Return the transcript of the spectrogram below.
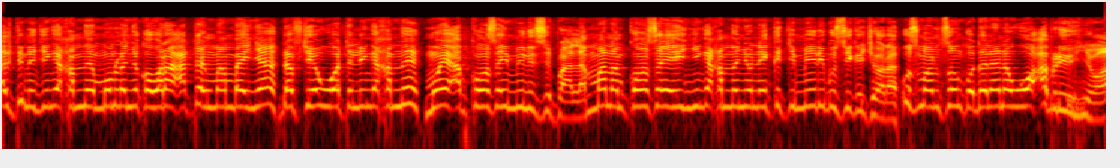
altine ji nga xam ne moom ko war a ak daf li nga ab conseil municipal maanaam conseil yi nga xam nekk ci mairie bu Ziguinchor Ousmane Sonko da leen a woo ab réunion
